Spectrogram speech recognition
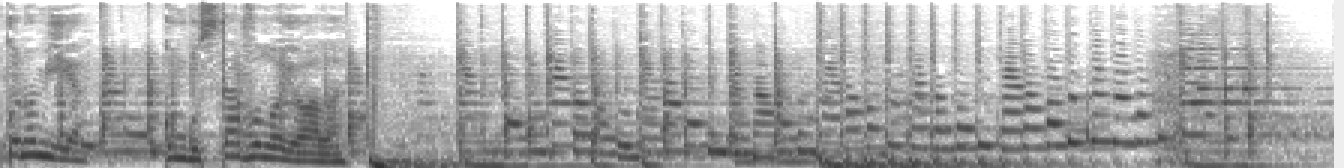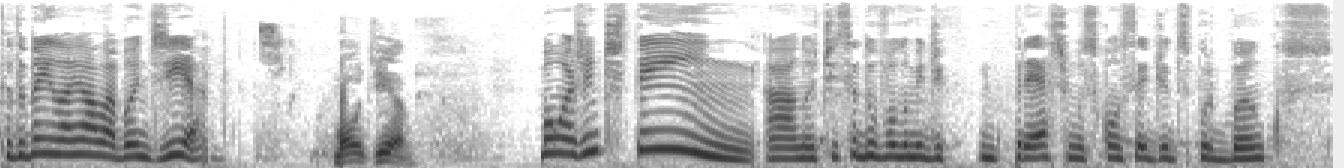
Economia, com Gustavo Loyola. Tudo bem, Loyola? Bom dia. Bom dia. Bom, a gente tem a notícia do volume de empréstimos concedidos por bancos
